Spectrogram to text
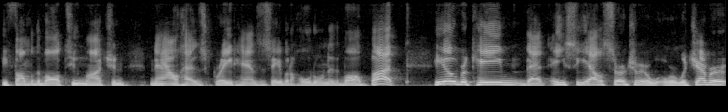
he fumbled the ball too much and now has great hands, is able to hold on to the ball. But he overcame that ACL surgery or, or whichever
